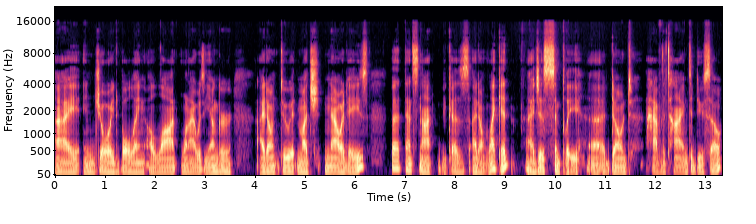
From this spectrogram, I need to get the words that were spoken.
I enjoyed bowling a lot when I was younger. I don't do it much nowadays, but that's not because I don't like it. I just simply uh, don't have the time to do so.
